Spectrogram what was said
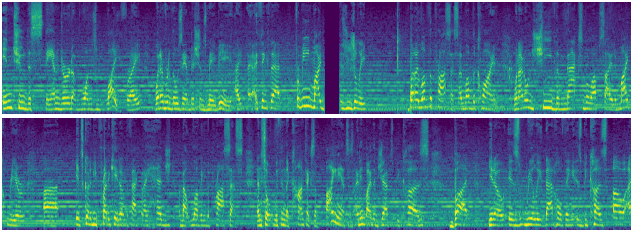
into the standard of one's life, right? Whatever those ambitions may be. I- I think that for me, my is usually, but I love the process. I love the climb. When I don't achieve the maximum upside in my career, uh, it's going to be predicated on the fact that I hedged about loving the process. And so within the context of finances, I didn't buy the jets because, but you know, is really that whole thing is because oh I,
